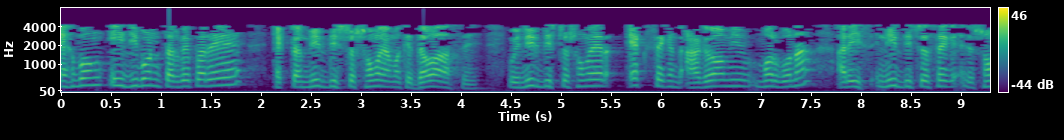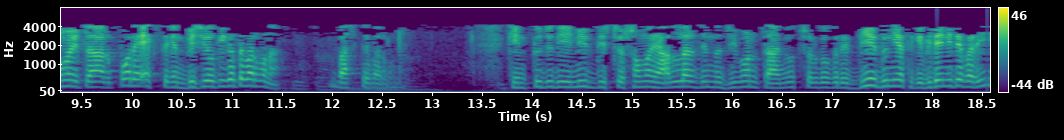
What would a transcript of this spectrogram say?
এবং এই জীবনটার ব্যাপারে একটা নির্দিষ্ট সময় আমাকে দেওয়া আছে। ওই নির্দিষ্ট সময়ের এক সেকেন্ড আগেও আমি মরব না আর এই নির্দিষ্ট সময়টার পরে এক সেকেন্ড বেশিও কি করতে পারব না? বাঁচতে পারব না। কিন্তু যদি এই নির্দিষ্ট সময়ে আল্লাহর জন্য জীবনটা আমি উৎসর্গ করে দিয়ে দুনিয়া থেকে বিদায় নিতে পারি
